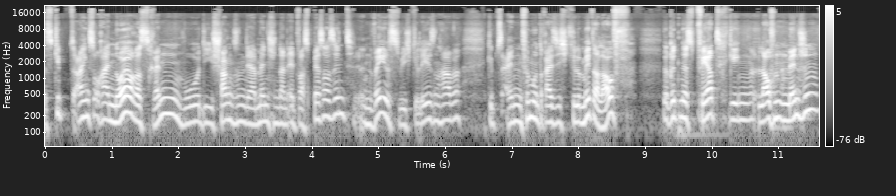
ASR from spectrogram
Es gibt eigentlich auch ein neueres Rennen, wo die Chancen der Menschen dann etwas besser sind. In Wales, wie ich gelesen habe, gibt es einen 35-Kilometer-Lauf. Berittenes Pferd gegen laufenden Menschen.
